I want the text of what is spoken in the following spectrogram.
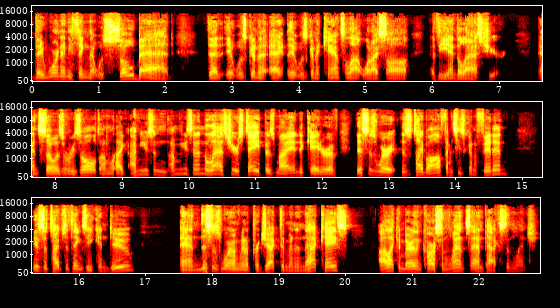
they weren't anything that was so bad that it was gonna it was gonna cancel out what I saw at the end of last year. And so as a result, I'm like, I'm using I'm using the last year's tape as my indicator of this is where this is the type of offense he's going to fit in. These are the types of things he can do and this is where I'm going to project him. And in that case, I like him better than Carson Wentz and Paxton Lynch.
